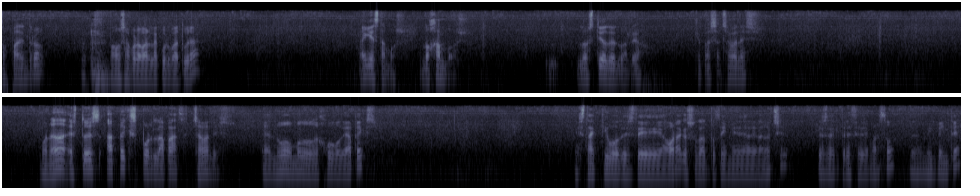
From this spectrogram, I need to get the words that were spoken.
Dos para adentro. Vamos a probar la curvatura. Aquí estamos, los ambos. Los tíos del barrio. ¿Qué pasa, chavales? Pues nada, esto es Apex por la paz, chavales. El nuevo modo de juego de Apex. Está activo desde ahora, que son las 12 y media de la noche. Desde el 13 de marzo de 2020.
